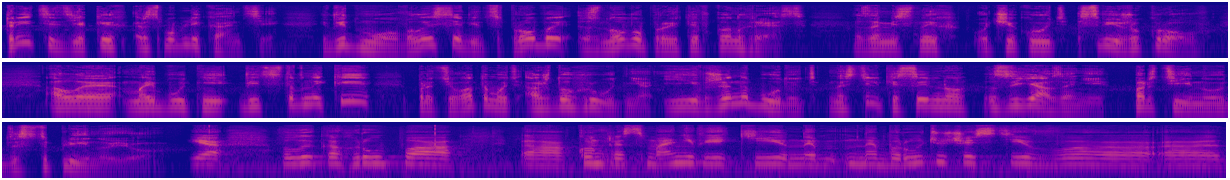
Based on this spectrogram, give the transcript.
30 з яких республіканці, відмовилися від спроби знову пройти в конгрес. Замість них очікують свіжу кров. Але майбутні відставники працюватимуть аж до грудня і вже не будуть настільки сильно зв'язані партійною дисципліною. Є велика група е, конгресменів, які не, не беруть участі в е,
